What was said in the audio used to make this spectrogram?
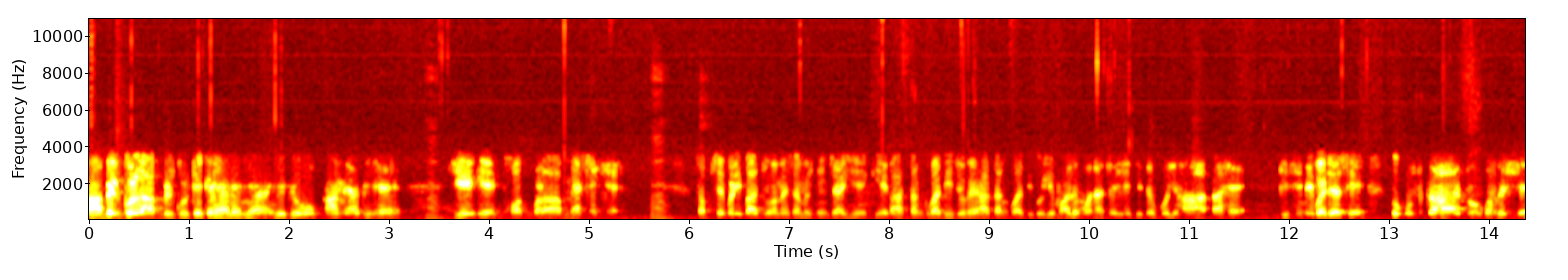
हाँ बिल्कुल आप बिल्कुल ठीक रहे हैं अनन्या। ये जो कामयाबी है ये एक बहुत बड़ा मैसेज है। सबसे बड़ी बात जो हमें समझनी चाहिए कि एक आतंकवादी जो है आतंकवादी को ये मालूम होना चाहिए कि जब वो यहाँ आता है किसी भी वजह से तो उसका जो भविष्य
